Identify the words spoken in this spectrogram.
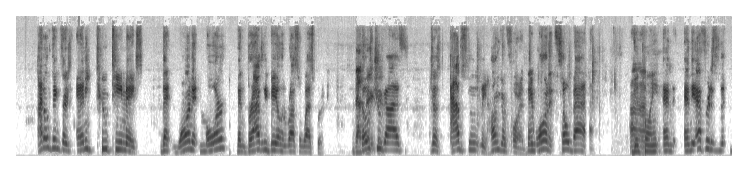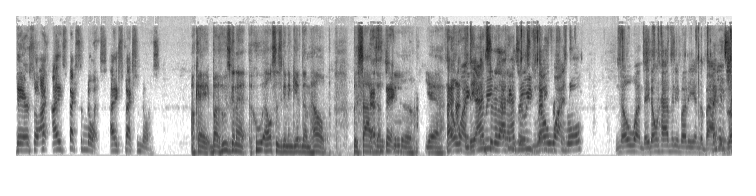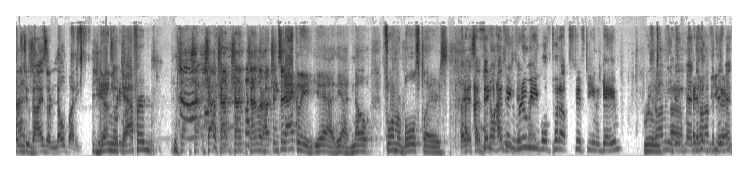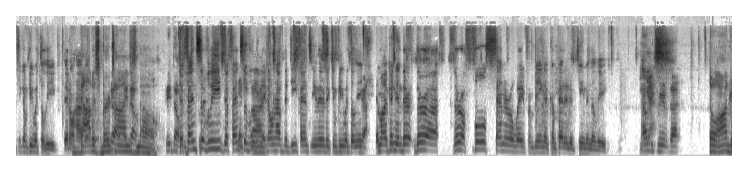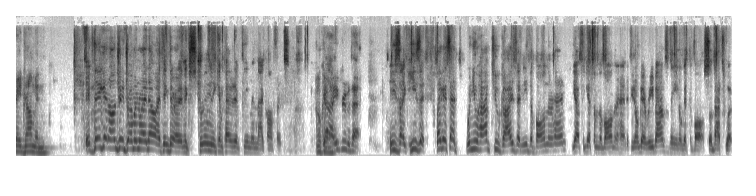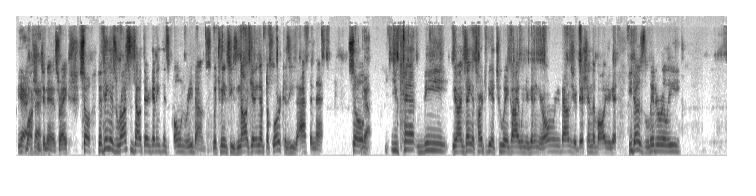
I don't think there's any two teammates that want it more than Bradley Beal and Russell Westbrook. that's Those two true. guys just absolutely hunger for it. They want it so bad. Good Um, point. And and the effort is there. So I, I expect some noise. I expect some noise. Okay, but who's gonna who else is gonna give them help besides That's the those thing. two? Yeah. No I one. think The answer to that I think answer is no one. No one. They don't have anybody in the back. I mean, It's those two guys are nobody. Did you Daniel Gafford. much. Gafford. Ch- Ch- Ch- Ch- Chandler Hutchison? Exactly. Yeah, yeah. No former Bulls players. Like I, I, I said, they think don't I have any think big Rui men. will put up 50 in a game. They Rui, don't have any Uh, big men. and They don't have the big there. men to compete with the league. They don't have. Davis Bertans. don't. No. They don't. Defensively, defensively, they don't have the defense either to compete with the league. Yeah. In my opinion, they're they're a they're a full center away from being a competitive team in the league. I would Yes. agree with that. So Andre Drummond. If they get Andre Drummond right now, I think they're an extremely competitive team in that conference. Okay. Yeah, I agree with that. He's like he's a, like I said, when you have two guys that need the ball in their hand, you have to get them the ball in their hand. If you don't get rebounds, then you don't get the ball. So that's what Yeah, Washington is, right? So the thing is, Russ is out there getting his own rebounds, which means he's not getting up the floor because he's at the net. So Yeah. you can't be, you know, I'm saying it's hard to be a two way guy when you're getting your own rebounds, you're dishing the ball, you get. He does literally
